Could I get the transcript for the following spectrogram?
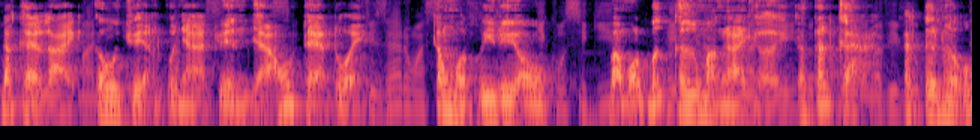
đã kể lại câu chuyện của nhà truyền giáo trẻ tuổi trong một video và một bức thư mà Ngài gửi cho tất cả các tín hữu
